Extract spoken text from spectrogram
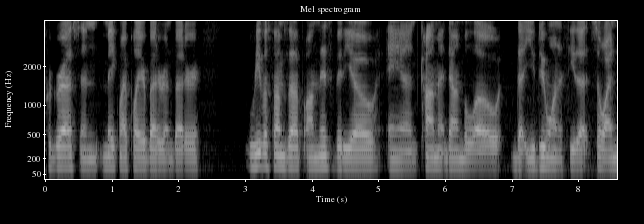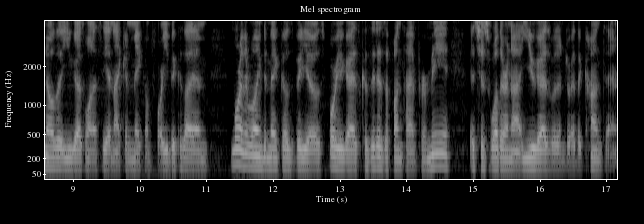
progress and make my player better and better, leave a thumbs up on this video and comment down below that you do want to see that so I know that you guys want to see it and I can make them for you because I am more than willing to make those videos for you guys because it is a fun time for me. It's just whether or not you guys would enjoy the content.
